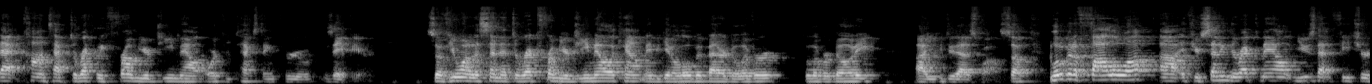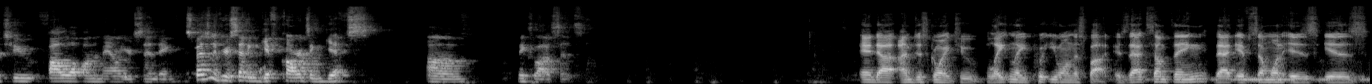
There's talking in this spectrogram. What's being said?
that contact directly from your Gmail or through texting through Zapier. So if you wanted to send it direct from your Gmail account, maybe get a little bit better deliver deliverability, uh, you could do that as well. So a little bit of follow up. Uh, if you're sending direct mail, use that feature to follow up on the mail you're sending, especially if you're sending gift cards and gifts. Um, makes a lot of sense. and uh, i'm just going to blatantly put you on the spot is that something that if someone is is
